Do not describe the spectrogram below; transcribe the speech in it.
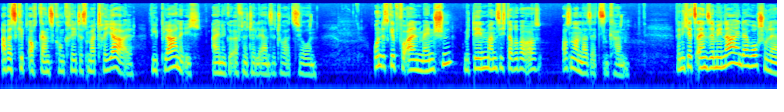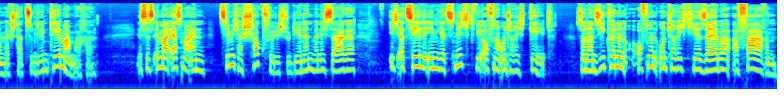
aber es gibt auch ganz konkretes Material. Wie plane ich eine geöffnete Lernsituation? Und es gibt vor allem Menschen, mit denen man sich darüber aus auseinandersetzen kann. Wenn ich jetzt ein Seminar in der Hochschullernwerkstatt zu dem Thema mache, ist es immer erstmal ein ziemlicher Schock für die Studierenden, wenn ich sage, ich erzähle Ihnen jetzt nicht, wie offener Unterricht geht, sondern Sie können offenen Unterricht hier selber erfahren.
